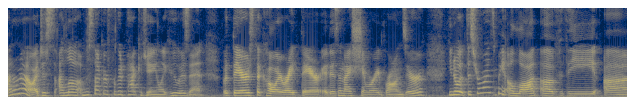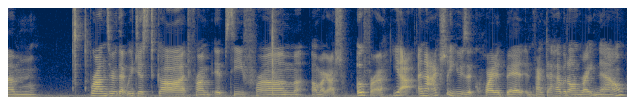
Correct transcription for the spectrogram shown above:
I don't know. I just, I love, I'm a sucker for good packaging. Like, who isn't? But there's the color right there. It is a nice shimmery bronzer. You know what? This reminds me a lot of the, um, bronzer that we just got from Ipsy from, oh my gosh, Ofra. Yeah, and I actually use it quite a bit. In fact, I have it on right now.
